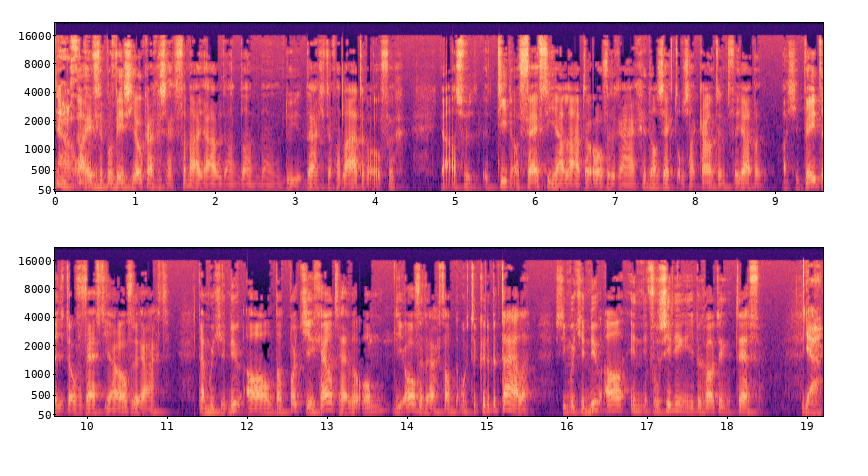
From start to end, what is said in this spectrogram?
Nou, goed. Nou heeft de provincie ook al gezegd van nou ja, dan, dan, dan doe je, draag je het er wat later over. Ja, als we het 10 of 15 jaar later overdragen, dan zegt onze accountant van ja, dan, als je weet dat je het over 15 jaar overdraagt, dan moet je nu al dat potje geld hebben om die overdracht dan ook te kunnen betalen. Dus die moet je nu al in de voorziening in je begroting treffen. ja.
